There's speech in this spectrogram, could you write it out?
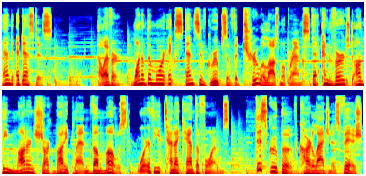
and Edestus. However, one of the more extensive groups of the true elasmobranchs that converged on the modern shark body plan the most were the Ctenacanthiformes, this group of cartilaginous fish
